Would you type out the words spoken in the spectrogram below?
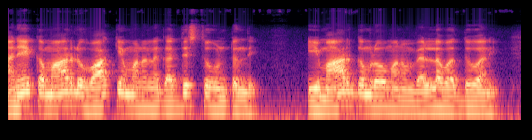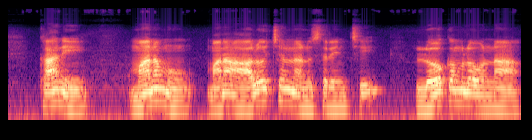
అనేక మార్లు వాక్యం మనల్ని గద్దిస్తూ ఉంటుంది. ఈ మార్గంలో మనం వెళ్ళవద్దు అని. కానీ మనము మన ఆలోచనలను అనుసరించి లోకంలో ఉన్న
